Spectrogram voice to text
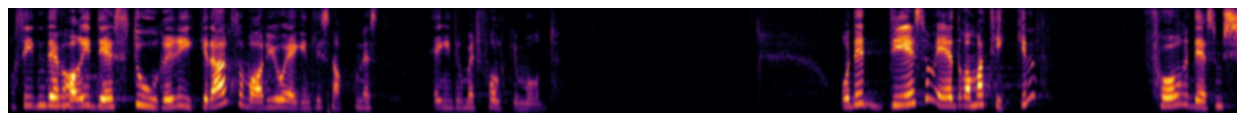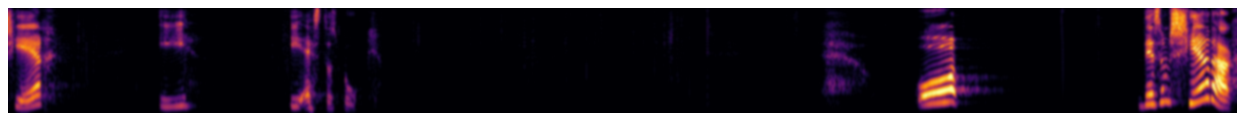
Og Siden det var i det store riket der, så var det jo egentlig snakk om, egentlig om et folkemord. Og det er det som er dramatikken for det som skjer i, i Esters bok. Og det som skjer der,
